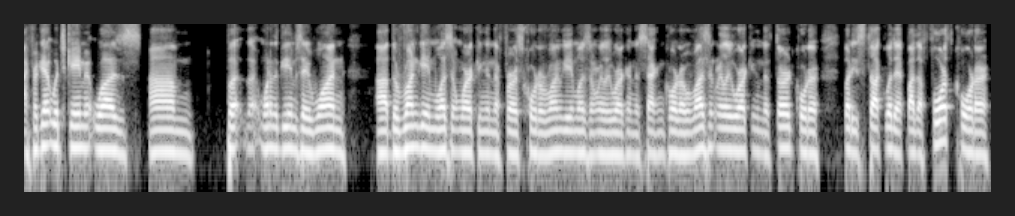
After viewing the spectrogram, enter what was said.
I forget which game it was um but one of the games they won, uh, the run game wasn't working in the first quarter. Run game wasn't really working in the second quarter. It wasn't really working in the third quarter, but he stuck with it. By the fourth quarter,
